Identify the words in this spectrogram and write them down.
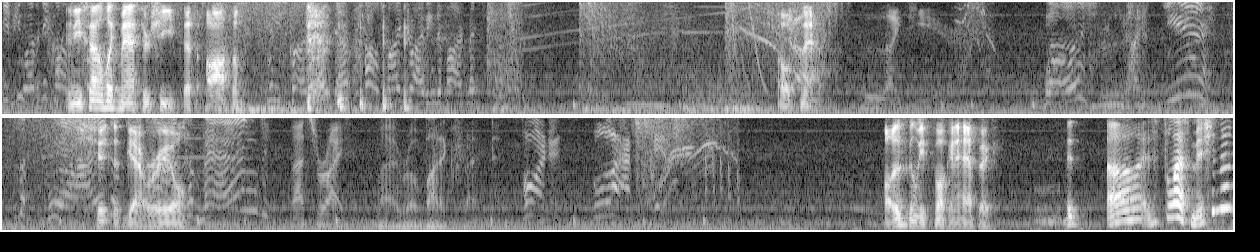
If you have any And he sounds like Master Chief. That's awesome. Please contact our How's my driving department? Oh snap! Lightyear. Buzz Lightyear? The pride Shit just got real. Command? That's right, my robotic friend. Hornets, blast him! Oh, this is gonna be fucking epic. It, uh, is this the last mission then?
